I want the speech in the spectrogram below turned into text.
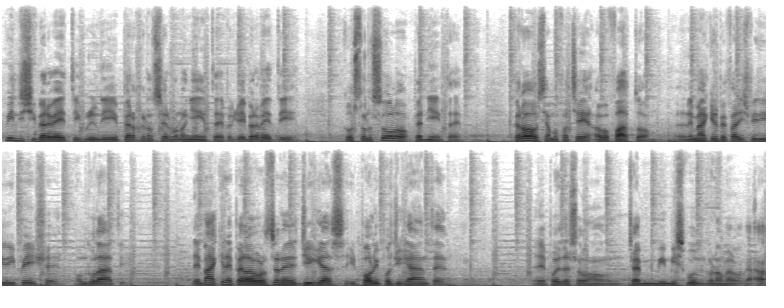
15 brevetti, quindi però che non servono niente perché i brevetti costano solo per niente. Però stiamo facendo, avevo fatto eh, le macchine per fare gli sfidi di pesce ondulati, le macchine per la lavorazione del gigas, il polipo gigante, e poi adesso cioè, mi, mi sfuggono. Ma...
